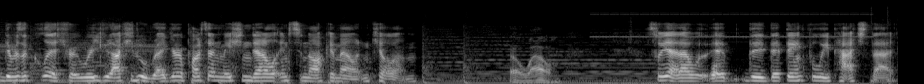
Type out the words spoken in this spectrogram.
there was a glitch right where you could actually do a regular punch animation that'll instant knock him out and kill him. Oh wow. So yeah, that was it, they, they thankfully patched that.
